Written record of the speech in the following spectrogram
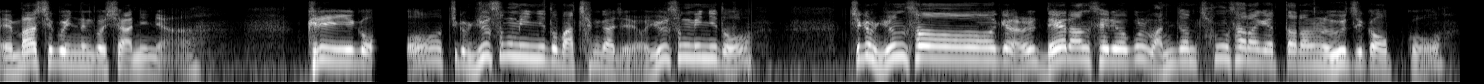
에, 마시고 있는 것이 아니냐. 그리고 지금 유승민이도 마찬가지예요. 유승민이도 지금 윤석열 내란 세력을 완전 청산하겠다라는 의지가 없고 그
